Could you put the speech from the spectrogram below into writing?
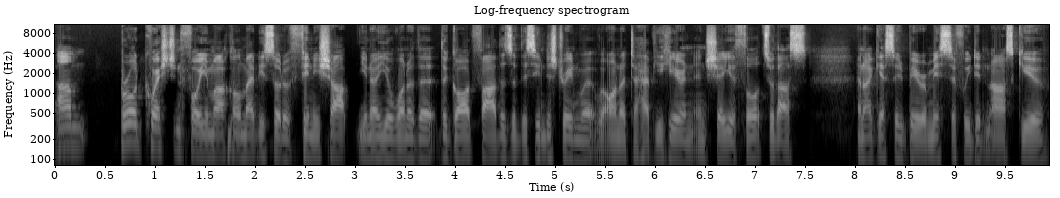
um, broad question for you, Michael, maybe sort of finish up. You know, you're one of the, the godfathers of this industry, and we're, we're honored to have you here and, and, share your thoughts with us. And I guess it'd be remiss if we didn't ask you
